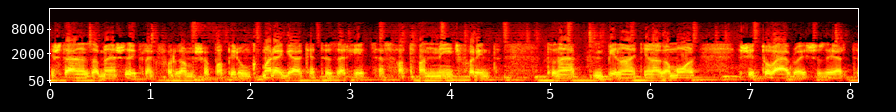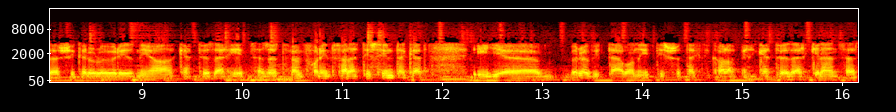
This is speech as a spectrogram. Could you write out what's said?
és talán ez a második legforgalmasabb papírunk ma reggel 2764 forint tonál pillanatnyilag a MOL, és itt továbbra is azért sikerül őrizni a 2750 forint feletti szinteket, így rövid távon itt is a technika alapján 2900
